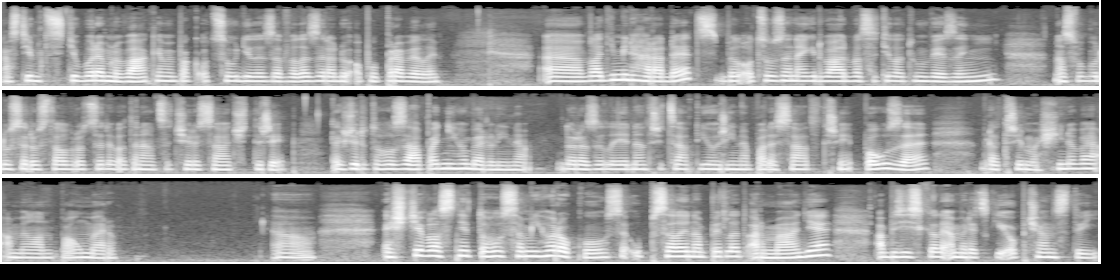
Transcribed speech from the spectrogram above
a s tím Ctiborem Novákem je pak odsoudili za velezradu a popravili. Eh, Vladimír Hradec byl odsouzený k 22 letům vězení, na svobodu se dostal v roce 1964, takže do toho západního Berlína dorazili 31. října 53 pouze bratři Mašínové a Milan Paumer. Ještě vlastně toho samého roku se upsali na pět let armádě, aby získali americké občanství.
